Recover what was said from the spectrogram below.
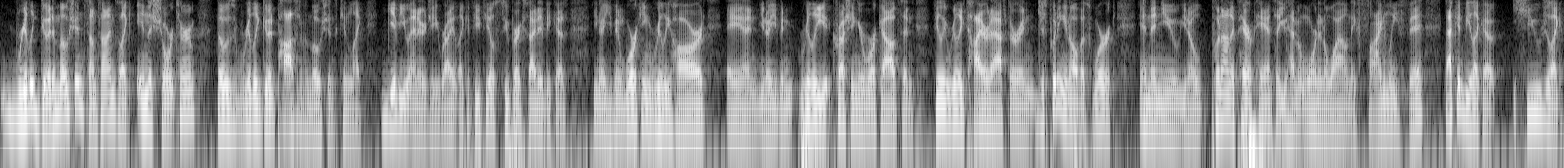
really good emotions, sometimes like in the short term, those really good positive emotions can like give you energy, right? Like if you feel super excited because, you know, you've been working really hard and, you know, you've been really crushing your workouts and feeling really tired after and just putting in all this work and then you, you know, put on a pair of pants that you haven't worn in a while and they finally fit, that can be like a huge like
